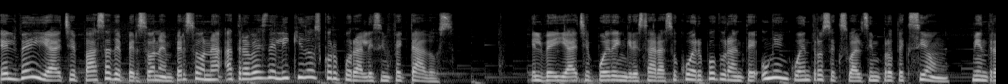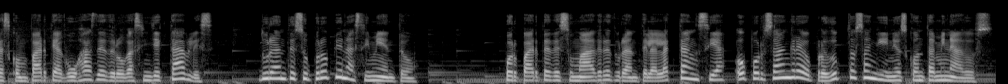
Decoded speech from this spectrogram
El VIH pasa de persona en persona a través de líquidos corporales infectados. El VIH puede ingresar a su cuerpo durante un encuentro sexual sin protección, mientras comparte agujas de drogas inyectables, durante su propio nacimiento, por parte de su madre durante la lactancia o por sangre o productos sanguíneos contaminados.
